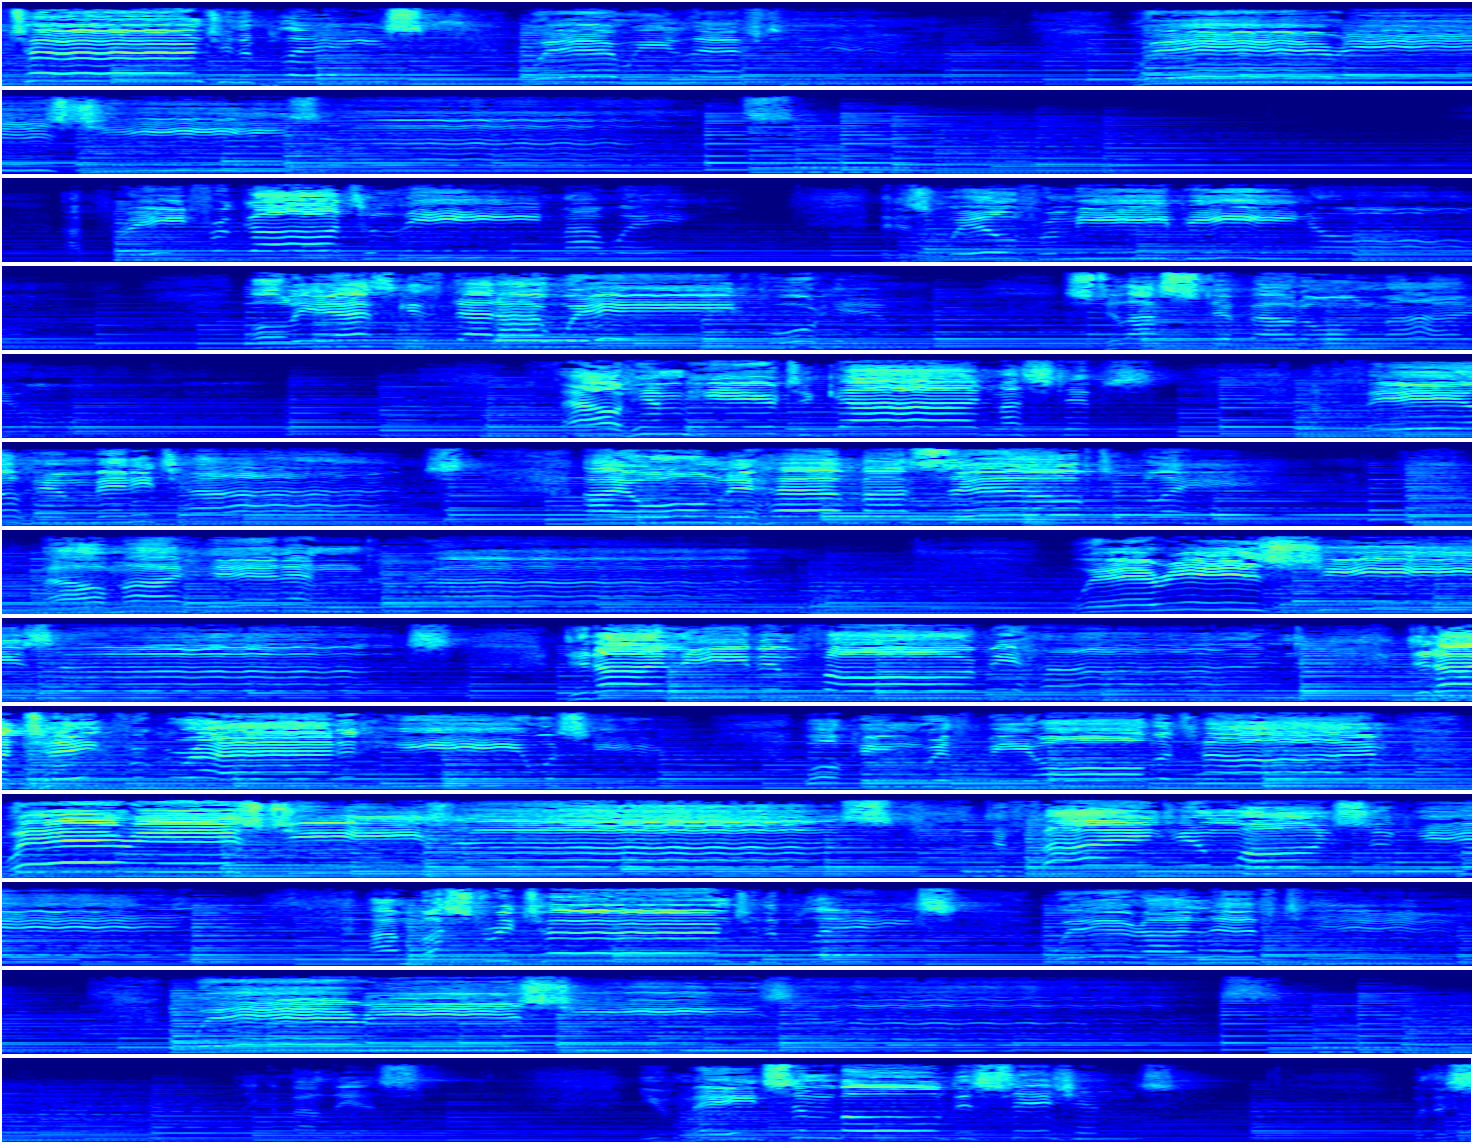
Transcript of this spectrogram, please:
return to the place where we left him. Where is Jesus? I prayed for God to lead my way, that his will for me be known. All he asks is that I wait. Steps. I failed him many times. I only have myself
